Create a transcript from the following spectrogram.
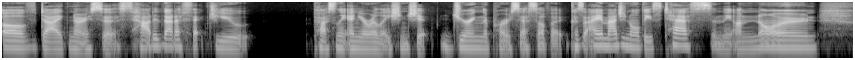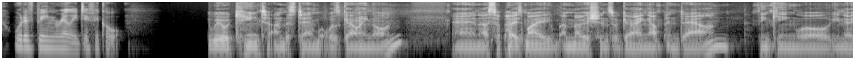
of diagnosis, how did that affect you personally and your relationship during the process of it? Because I imagine all these tests and the unknown would have been really difficult. We were keen to understand what was going on. And I suppose my emotions were going up and down, thinking, well, you know,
